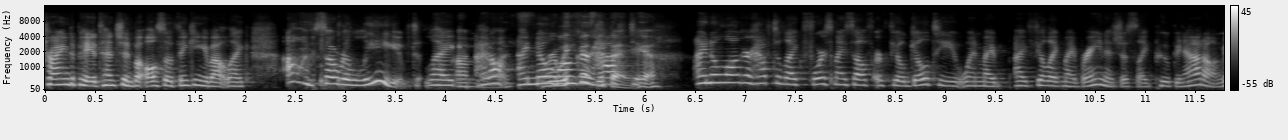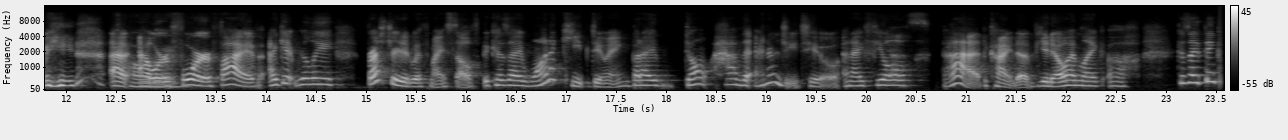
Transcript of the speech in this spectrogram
trying to pay attention but also thinking about like oh i'm so relieved like oh, no. i don't i no Relief longer have to yeah. i no longer have to like force myself or feel guilty when my i feel like my brain is just like pooping out on me at totally. hour four or five i get really frustrated with myself because i want to keep doing but i don't have the energy to and i feel yes. bad kind of you know i'm like oh because i think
